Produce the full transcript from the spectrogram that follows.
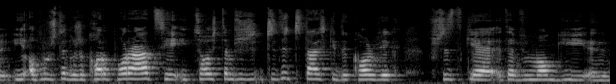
y, i oprócz tego, że korporacje i coś tam, czy ty czytałaś kiedykolwiek wszystkie te wymogi y,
